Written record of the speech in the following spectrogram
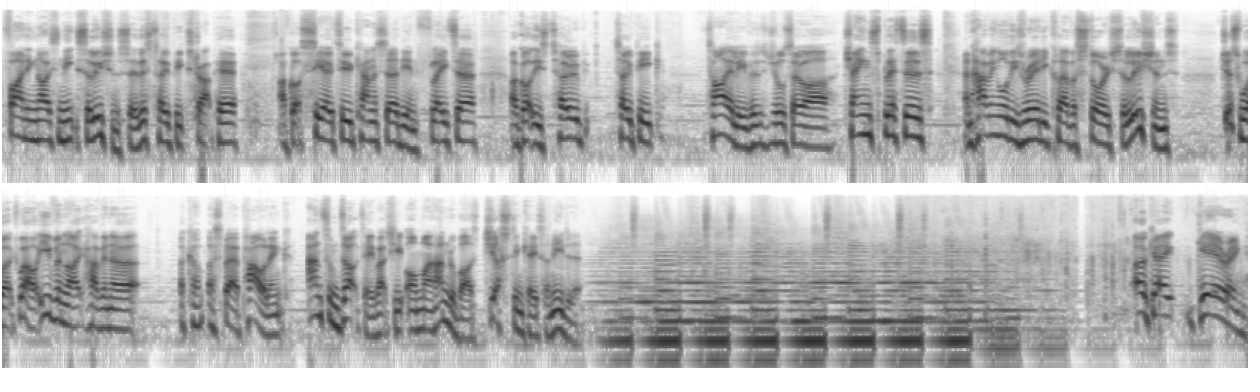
finding nice neat solutions. So this Topeak strap here, I've got CO2 canister, the inflator, I've got these Topeak tire levers, which also are chain splitters, and having all these really clever storage solutions just worked well. Even like having a, a, a spare power link and some duct tape actually on my handlebars, just in case I needed it. Okay, gearing.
